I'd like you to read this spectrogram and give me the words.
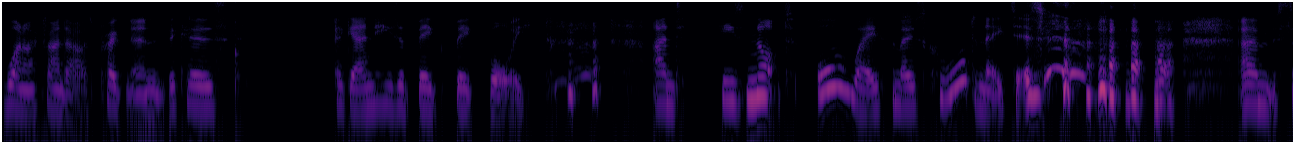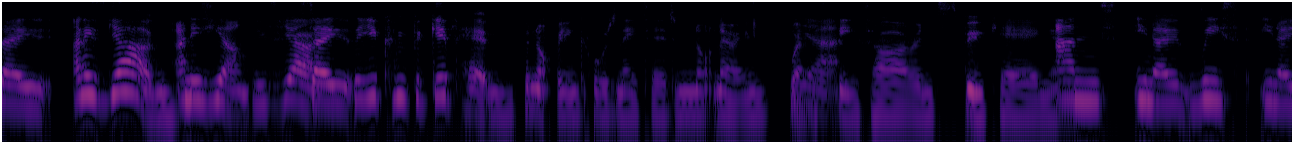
when I found out I was pregnant because, again, he's a big, big boy. and he's not always the most coordinated. um, so, and he's young and he's young. He's young, So- so, you can forgive him for not being coordinated and not knowing where Yeah. his feet are and spooking. And, And you know, Reese, you know,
